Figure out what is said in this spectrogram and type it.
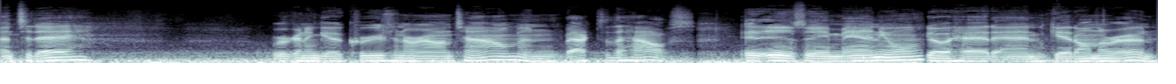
And today we're gonna go cruising around town and back to the house. It is a manual. Go ahead and get on the road.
